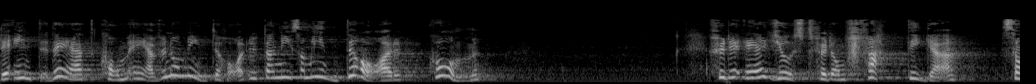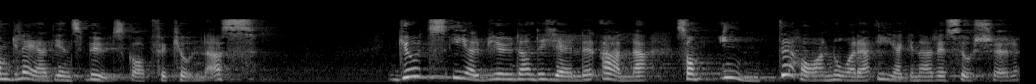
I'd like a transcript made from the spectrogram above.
Det är inte det att kom även om ni inte har, utan ni som inte har, kom. För det är just för de fattiga som glädjens budskap förkunnas. Guds erbjudande gäller alla som inte har några egna resurser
